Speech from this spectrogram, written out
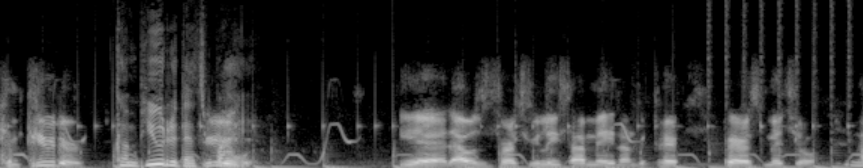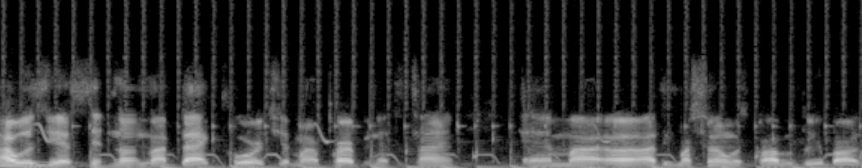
computer. Computer. That's computer. right. Yeah, that was the first release I made under Paris Mitchell. Mm-hmm. I was yeah sitting on my back porch at my apartment at the time, and my uh, I think my son was probably about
